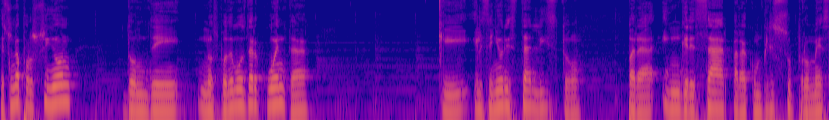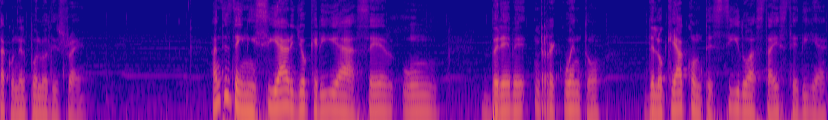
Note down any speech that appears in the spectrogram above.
Es una porción donde nos podemos dar cuenta que el Señor está listo para ingresar, para cumplir su promesa con el pueblo de Israel. Antes de iniciar yo quería hacer un breve recuento de lo que ha acontecido hasta este día.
